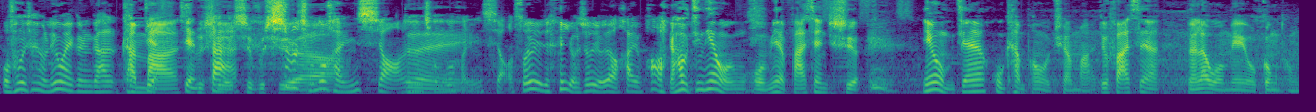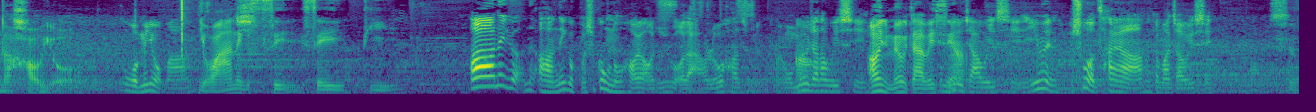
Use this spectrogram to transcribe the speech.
我朋友圈有另外一个人给他看吧，是不点点赞，是？是不是？是不是程度很小？那个对成都很小，所以有时候有点害怕。然后今天我我们也发现，就是因为我们今天互看朋友圈嘛，就发现原来我们也有共同的好友。我们有吗？有啊，那个 C C D。啊，那个那啊，那个不是共同好友，就是我的罗哈什么的，我没有加他微信。啊，你没有加微我没有啊？加微信，因为不是我菜啊，干嘛加微信？是的。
